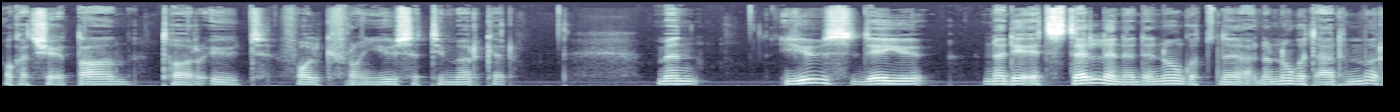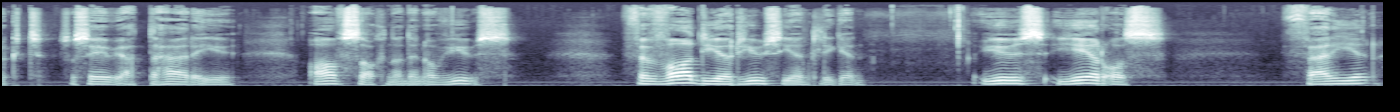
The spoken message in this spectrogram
och att shaitan tar ut folk från ljuset till mörker. Men ljus, det är ju när det är ett ställe, när, det är något, när, när något är mörkt så ser vi att det här är ju avsaknaden av ljus. För vad gör ljus egentligen? Ljus ger oss färger.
